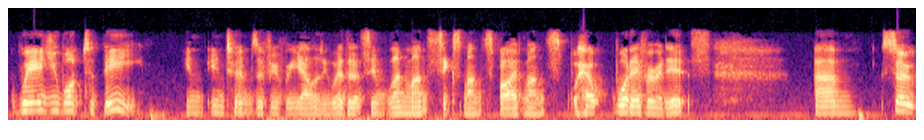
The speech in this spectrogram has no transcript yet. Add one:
where you want to be in, in terms of your reality, whether it's in one month, six months, five months, how, whatever it is. Um, so,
